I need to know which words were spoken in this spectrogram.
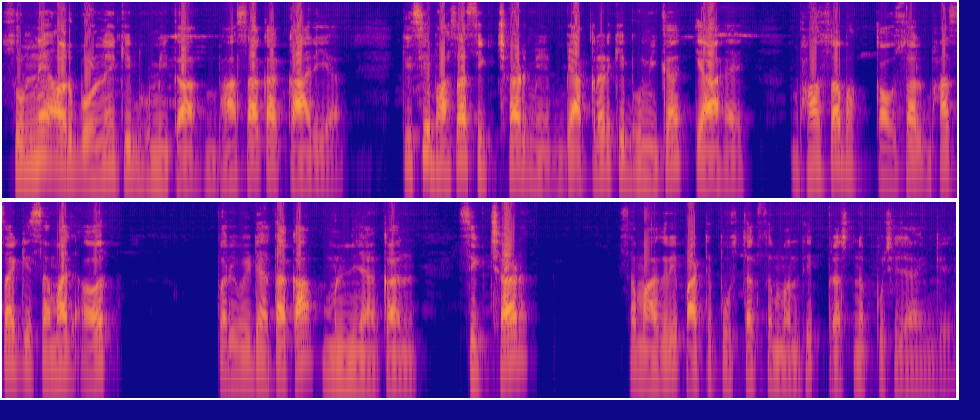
सुनने और बोलने की भूमिका, भाषा का कार्य। किसी भाषा शिक्षण में व्याकरण की भूमिका क्या है? भाषा कौशल, भाषा की समझ और प्रविधता का मूल्यांकन। शिक्षण, सामग्री पाठ्यपुस्तक संबंधी प्रश्न पूछे जाएँगे।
